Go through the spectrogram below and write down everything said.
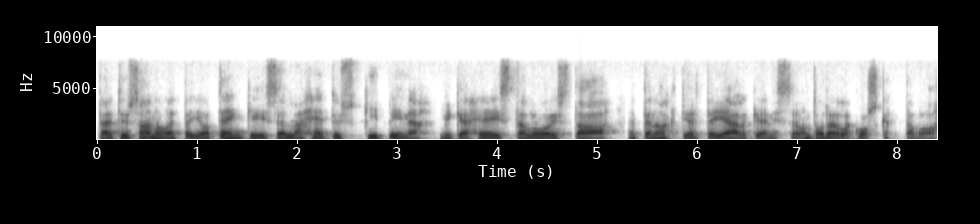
täytyy sanoa, että jotenkin se lähetyskipinä, mikä heistä loistaa näiden aktioiden jälkeen, niin se on todella koskettavaa.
